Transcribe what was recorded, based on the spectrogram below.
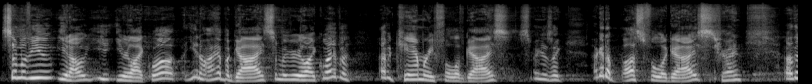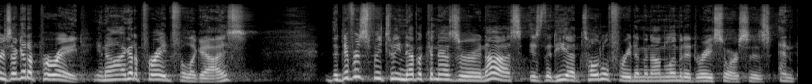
Some of you, you know, you're like, well, you know, I have a guy. Some of you are like, well, I have a, I have a Camry full of guys. Some of like, I got a bus full of guys, right? Others, I got a parade. You know, I got a parade full of guys. The difference between Nebuchadnezzar and us is that he had total freedom and unlimited resources, and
